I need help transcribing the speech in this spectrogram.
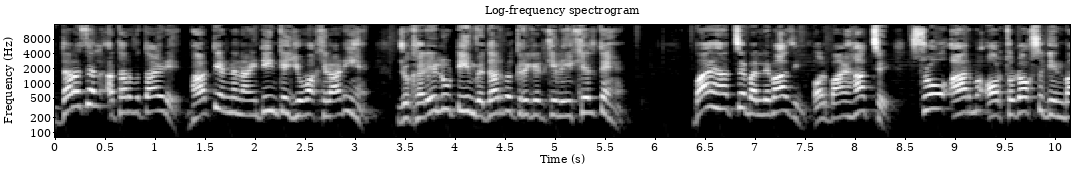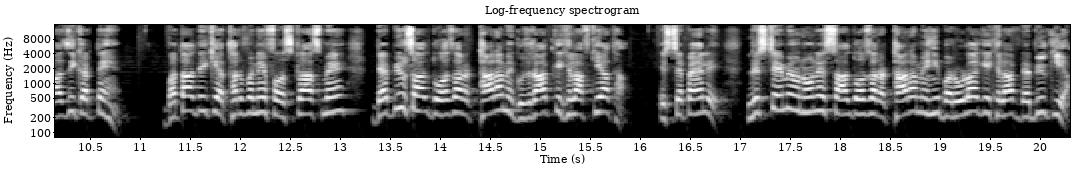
दरअसल अथर्व ताइडे भारतीय अंडर 19 के युवा खिलाड़ी हैं, जो घरेलू टीम विदर्भ क्रिकेट के लिए खेलते हैं। बाएँ हाथ से बल्लेबाजी और बाएँ हाथ से स्लो आर्म ऑर्थोडॉक्स गेंदबाजी करते हैं। बता दें कि अथर्व ने फ़र्स्ट क्लास में डेब्यू साल 2018 में गुजरात के खिलाफ किया था। इससे पहले लिस्टे में उन्होंने साल 2018 में ही बरोड़ा के खिलाफ डेब्यू किया।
